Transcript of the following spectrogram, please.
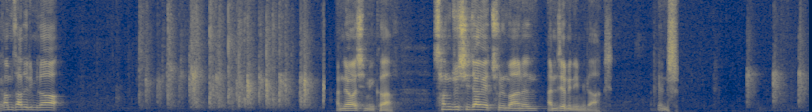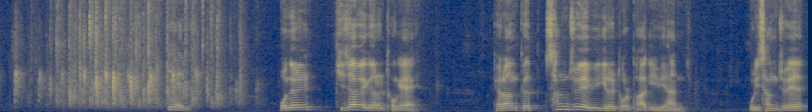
감사드립니다. 안녕하십니까. 상주시장에 출마하는 안재민입니다. 예, 오늘 기자회견을 통해 벼랑 끝 상주의 위기를 돌파하기 위한 우리 상주의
